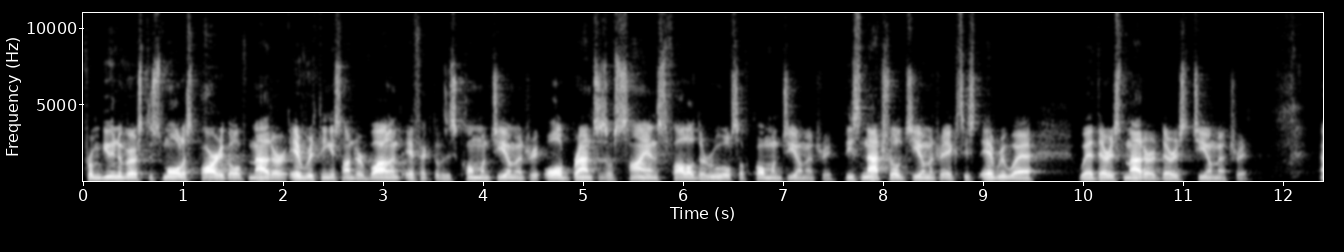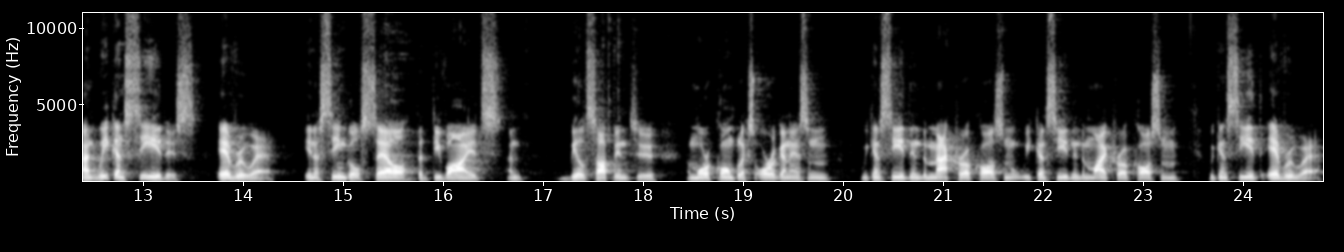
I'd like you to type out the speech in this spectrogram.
From universe to smallest particle of matter, everything is under violent effect of this common geometry. All branches of science follow the rules of common geometry. This natural geometry exists everywhere where there is matter, there is geometry. And we can see this everywhere in a single cell that divides and builds up into a more complex organism we can see it in the macrocosm, we can see it in the microcosm, we can see it everywhere.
